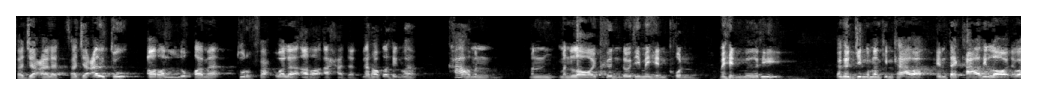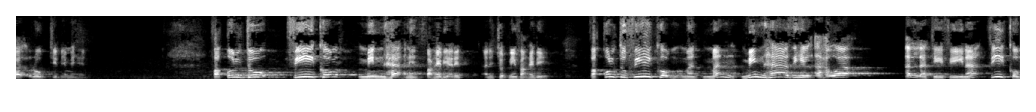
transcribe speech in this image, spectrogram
ฟะจัลฟะจัลตุอารัลลุกมะทุรฟะวะลาอาราอะฮัดแล้วเราก็เห็นว่าข้าวมันมันมันลอยขึ้นโดยที่ไม่เห็นคน ไม่เห็นมือที่ ก็คือจินกำลังกินข้าวอะเห็นแต่ข้าวที่ลอยแต่ว่ารูปจินนี่ไม่เห็นฟะกุลตุฟีคุมมินฮะนี่ฟังให้ดีอันนี้อันนี้จุดนี้ฟังให้ดี فقلت فيكم من, من من هذه الأهواء التي فينا فيكم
